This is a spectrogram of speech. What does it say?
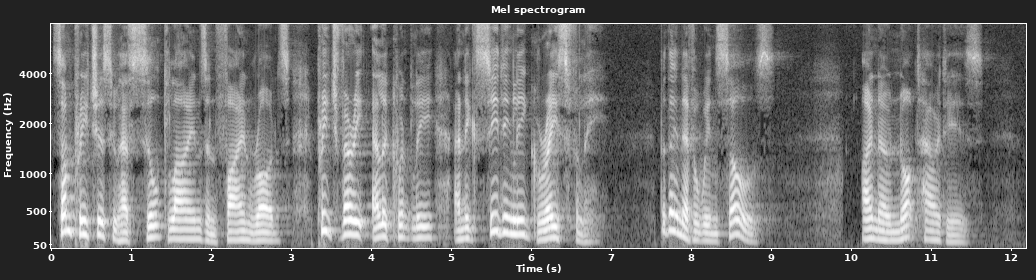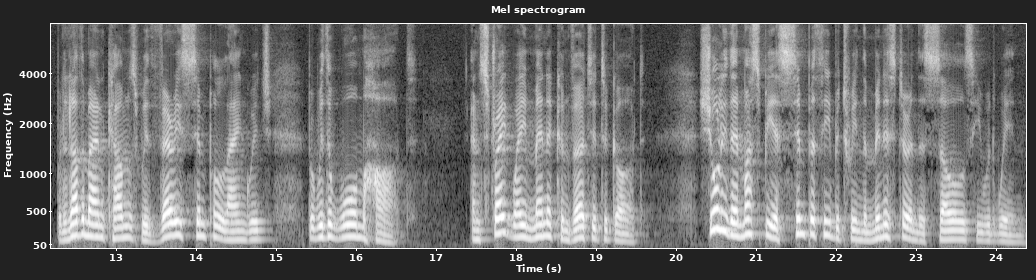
Some preachers who have silk lines and fine rods preach very eloquently and exceedingly gracefully, but they never win souls. I know not how it is, but another man comes with very simple language, but with a warm heart and straightway men are converted to God. Surely there must be a sympathy between the minister and the souls he would win.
